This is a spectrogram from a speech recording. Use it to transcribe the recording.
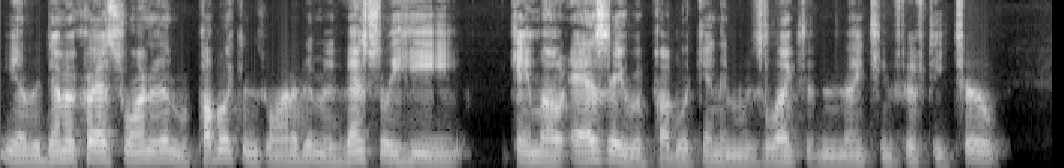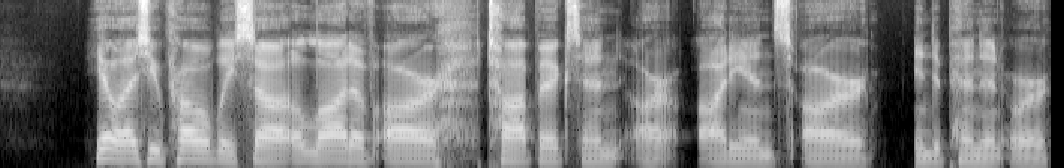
you know the Democrats wanted him, Republicans wanted him, and eventually he came out as a Republican and was elected in 1952. Yeah, well, as you probably saw, a lot of our topics and our audience are independent or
